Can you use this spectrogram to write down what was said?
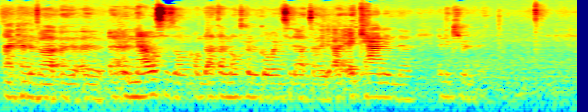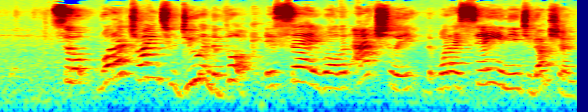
a kind of an analysis on, on that. I'm not going to go into that. I, I can in the, in the Q&A. So what I'm trying to do in the book is say, well, that actually, what I say in the introduction,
